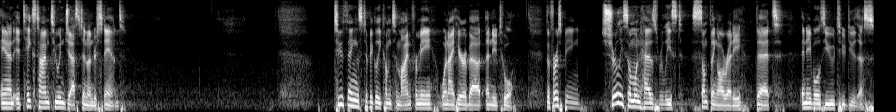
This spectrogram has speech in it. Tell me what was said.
and it takes time to ingest and understand. Two things typically come to mind for me when I hear about a new tool. The first being, surely someone has released something already that enables you to do this.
